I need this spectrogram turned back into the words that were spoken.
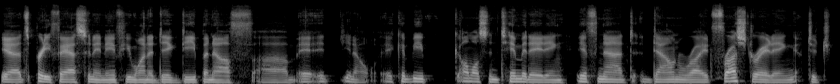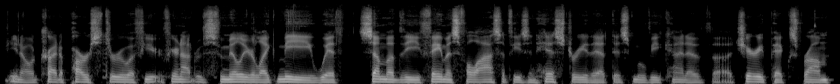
Yeah, it's pretty fascinating if you want to dig deep enough. Um, it, it, you know, it can be almost intimidating, if not downright frustrating, to you know try to parse through if you if you're not as familiar like me with some of the famous philosophies and history that this movie kind of uh, cherry picks from.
